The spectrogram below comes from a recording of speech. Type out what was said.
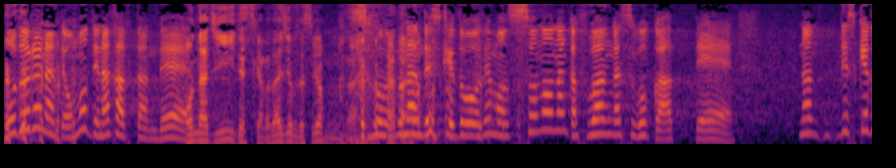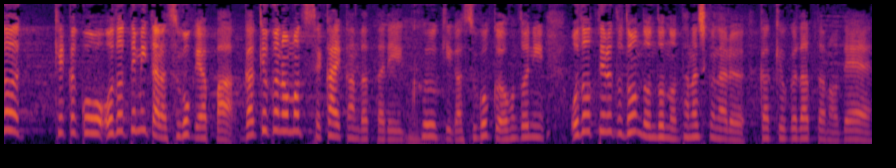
踊るなんて思ってなかったんで、同じ E ですから大丈夫ですよ。そうなんですけどでもそのなんか不安がすごくあってなんですけど結果こう踊ってみたらすごくやっぱ楽曲の持つ世界観だったり空気がすごく本当に踊ってるとどんどんどんどん楽しくなる楽曲だったので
